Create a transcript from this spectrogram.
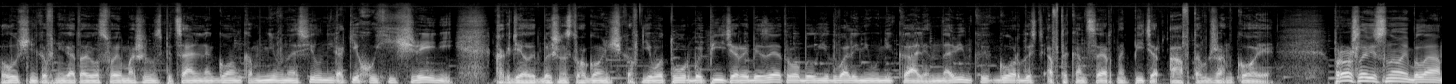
Лучников не готовил свою машину специально к гонкам, не вносил никаких ухищрений, как делает большинство гонщиков. Его турбо Питер и без этого был едва ли не уникален. Новинка и гордость автоконцерна «Питер Авто» в Джанкое. Прошлой весной была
